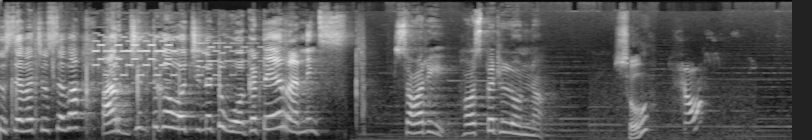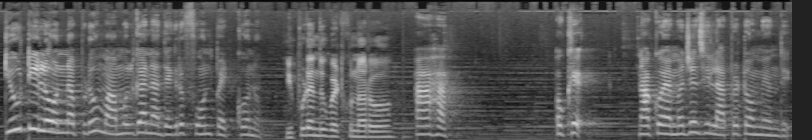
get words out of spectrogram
చూసావా చూసావా? అర్జెంటుగా వచ్చినట్టు ఒకటే రన్నింగ్స్. సారీ హాస్పిటల్లో ఉన్నా. సో? సో? డ్యూటీలో ఉన్నప్పుడు మామూలుగా నా దగ్గర ఫోన్ పెట్టుకోను. ఇప్పుడు ఎందుకు పెట్టుకున్నారు? ఆహా. ఓకే. నాకు ఎమర్జెన్సీ ల్యాప్రటోమీ ఉంది.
